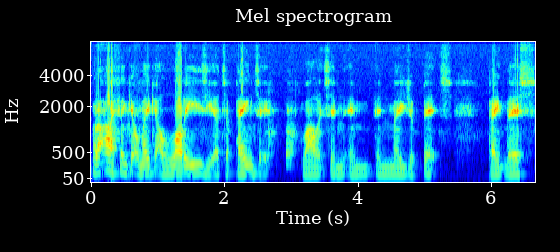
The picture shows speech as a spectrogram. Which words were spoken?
But I think it'll make it a lot easier to paint it while it's in, in, in major bits. Paint this,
